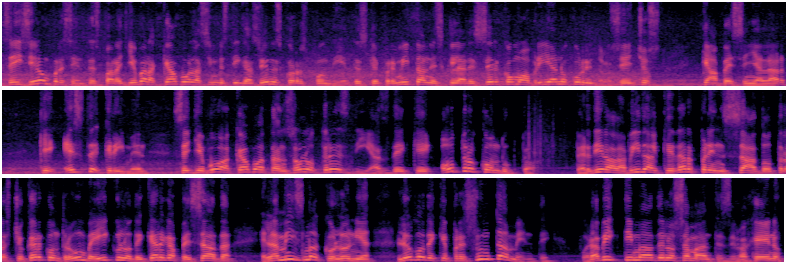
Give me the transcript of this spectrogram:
se hicieron presentes para llevar a cabo las investigaciones correspondientes que permitan esclarecer cómo habrían ocurrido los hechos. Cabe señalar que este crimen se llevó a cabo a tan solo tres días de que otro conductor perdiera la vida al quedar prensado tras chocar contra un vehículo de carga pesada en la misma colonia, luego de que presuntamente fuera víctima de los amantes de lo ajeno.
